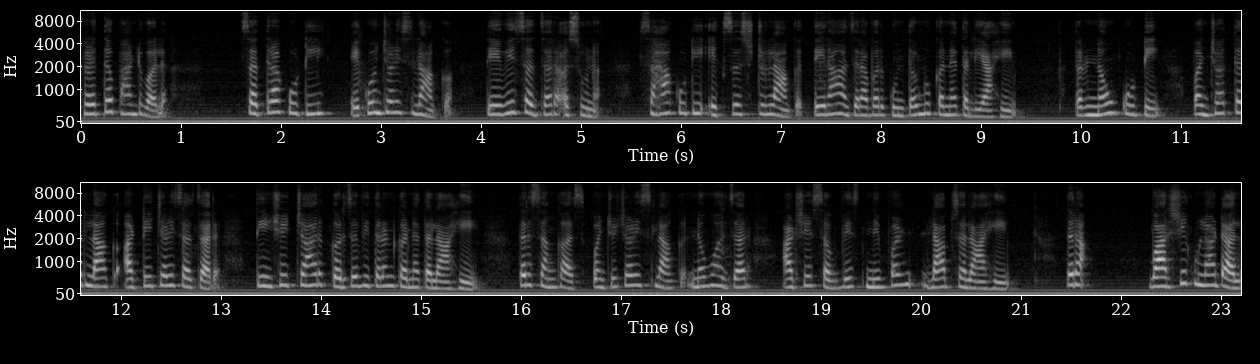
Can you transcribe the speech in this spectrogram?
खेळतं भांडवल सतरा कोटी एकोणचाळीस लाख तेवीस हजार असून सहा कोटी एकसष्ट लाख तेरा हजारावर गुंतवणूक करण्यात आली आहे. तर नऊ कोटी पंच्याहत्तर लाख अठ्ठेचाळीस हजार तीनशे चार कर्ज वितरण करण्यात आलं आहे. तर संघास पंचेचाळीस लाख नऊ हजार आठशे सव्वीस निव्वळ लाभ झाला आहे. तर वार्षिक उलाढाल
